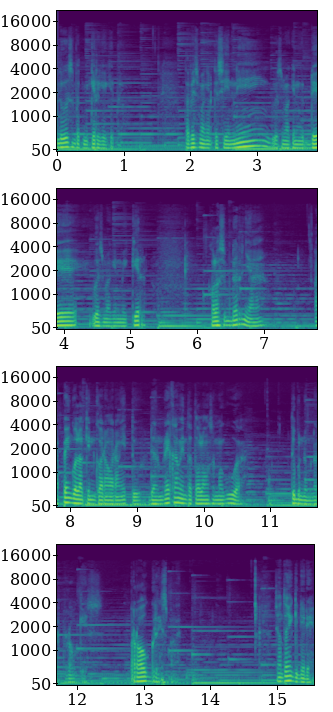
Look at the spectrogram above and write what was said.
dulu sempat mikir kayak gitu. Tapi semakin ke sini gue semakin gede gue semakin mikir kalau sebenarnya apa yang gue lakuin ke orang-orang itu dan mereka minta tolong sama gue itu bener-bener progres. Progres banget. Contohnya gini deh.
